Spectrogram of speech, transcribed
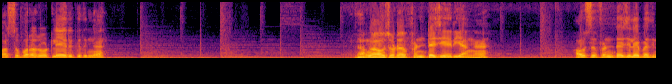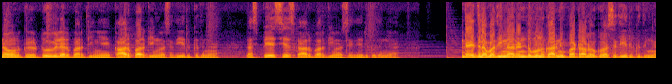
பஸ்ஸு போகிற ரோட்லேயே இருக்குதுங்க. இதாங்க ஹவுஸோட ஃப்ரண்டேஜ் ஏரியாங்க ஹவுஸ் ஃப்ரண்டேஜ்லேயே பார்த்தீங்கன்னா உங்களுக்கு two wheeler parking car parking வசதி இருக்குதுங்க. இல்லை ஸ்பேசியஸ் கார் பார்க்கிங் வசதி இருக்குதுங்க. டயத்தில் பார்த்தீங்கன்னா ரெண்டு மூணு கார் நிப்பாட்டுற அளவுக்கு வசதி இருக்குதுங்க.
